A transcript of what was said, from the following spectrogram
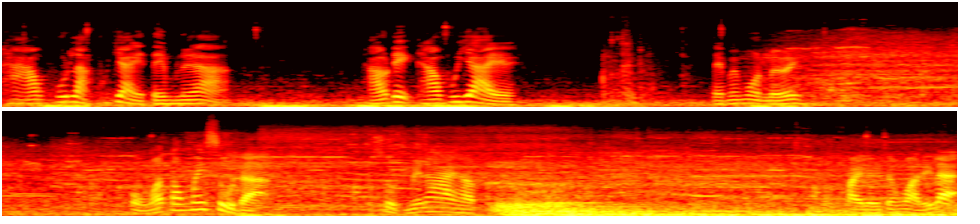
เท้าผู้หลักผู้ใหญ่เต็มเลยอะเท้าเด็กเท้าผู้ใหญ่เต็มไปหมดเลย ผมว่าต้องไม่สุดอะสุดไม่ได้ครับ ไปเลยจังหวะนี้แหละ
